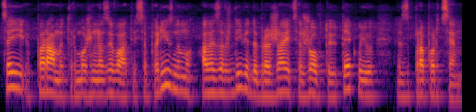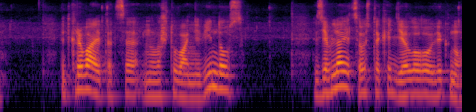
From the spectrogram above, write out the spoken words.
Цей параметр може називатися по-різному, але завжди відображається жовтою текою з прапорцем. Відкриваєте це налаштування Windows, з'являється ось таке діалогове вікно,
